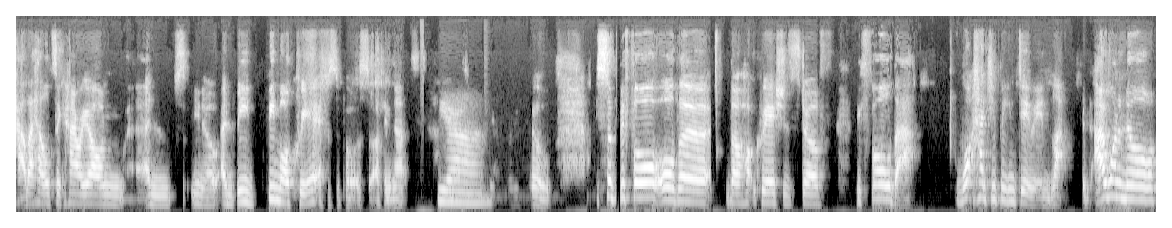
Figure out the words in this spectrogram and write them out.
how the hell to carry on and you know and be be more creative i suppose so i think that's yeah cool so before all the the hot creation stuff before that what had you been doing like i want to know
